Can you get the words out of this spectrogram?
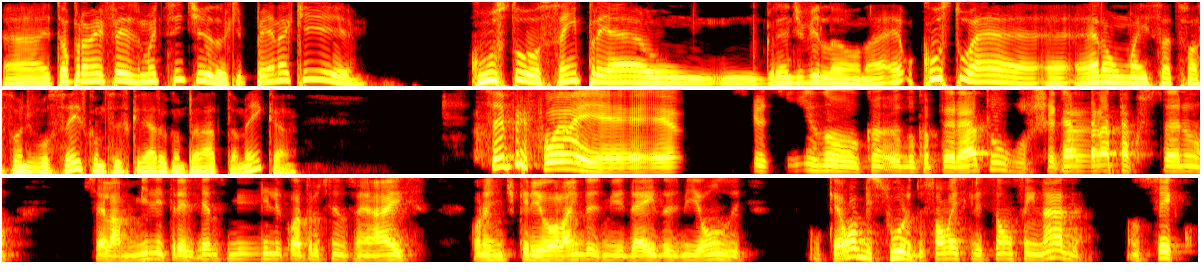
Uh, então, para mim, fez muito sentido. Que pena que custo sempre é um, um grande vilão, né? É, o custo é, é, era uma insatisfação de vocês quando vocês criaram o campeonato também, cara? Sempre foi. É, as inscrições no, no campeonato chegaram a estar custando, sei lá, 1.300, 1.400 reais quando a gente criou lá em 2010, 2011, o que é um absurdo, só uma inscrição sem nada, um seco,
